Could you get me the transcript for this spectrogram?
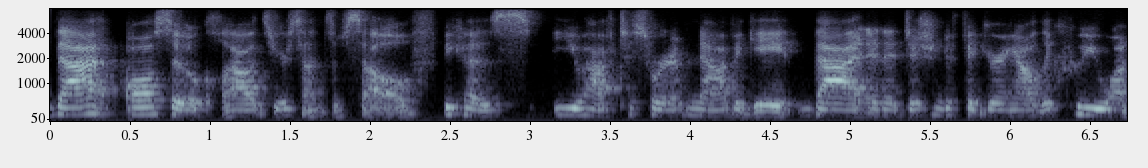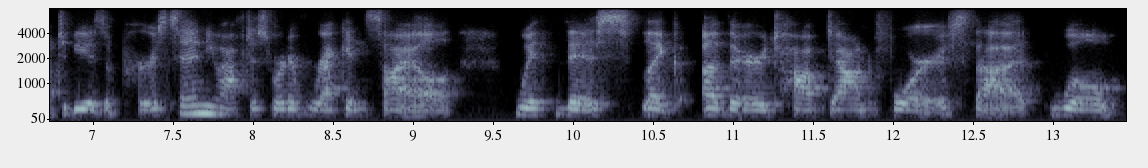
that also clouds your sense of self because you have to sort of navigate that in addition to figuring out like who you want to be as a person. You have to sort of reconcile with this like other top down force that will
